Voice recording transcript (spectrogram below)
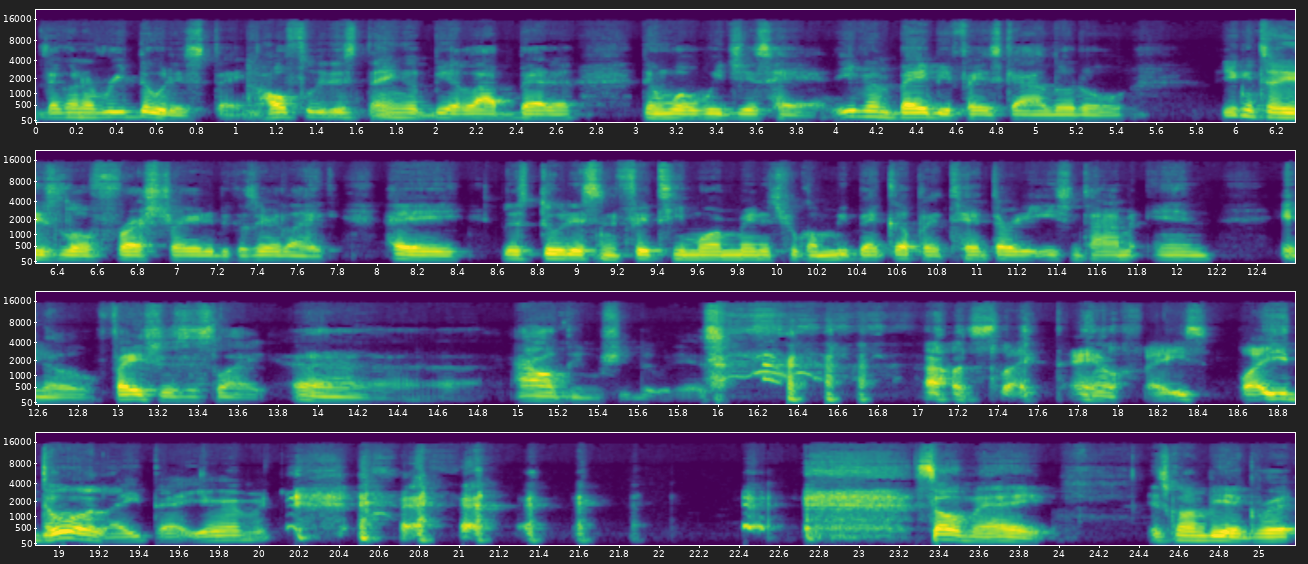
They're gonna redo this thing. Hopefully, this thing will be a lot better than what we just had. Even Babyface got a little you can tell he's a little frustrated because they're like, "Hey, let's do this in 15 more minutes. We're gonna meet back up at 10:30 Eastern time." And you know, Face was just like, uh, "I don't think we should do this." I was like, "Damn, Face, why are you doing like that?" You hear me? so, man, hey, it's gonna be a great,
